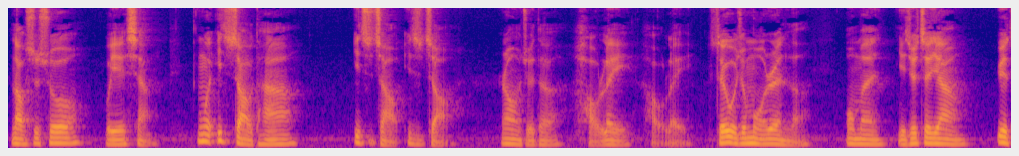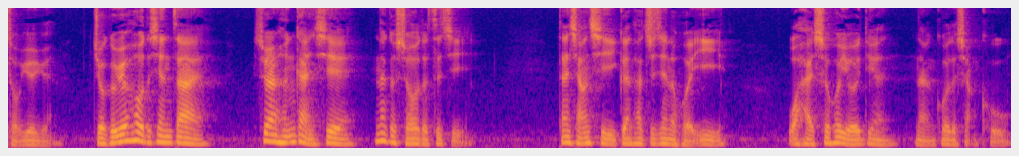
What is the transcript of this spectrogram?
老实说，我也想，因为一直找他，一直找，一直找，让我觉得好累，好累，所以我就默认了。我们也就这样越走越远。九个月后的现在，虽然很感谢。那个时候的自己，但想起跟他之间的回忆，我还是会有一点难过的想哭。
